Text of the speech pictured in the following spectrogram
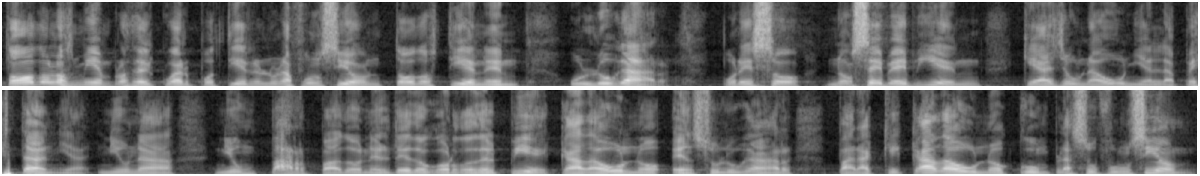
todos los miembros del cuerpo tienen una función, todos tienen un lugar. Por eso no se ve bien que haya una uña en la pestaña, ni, un párpado en el dedo gordo del pie, cada uno en su lugar, para que cada uno cumpla su función.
